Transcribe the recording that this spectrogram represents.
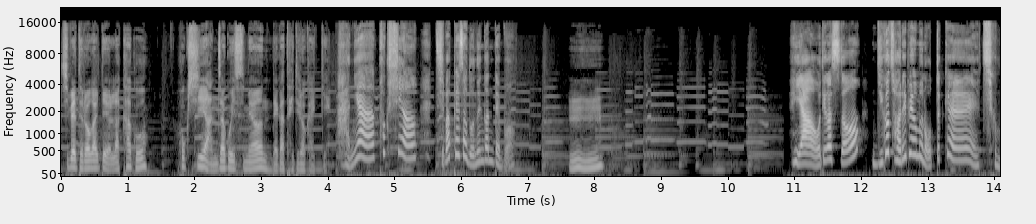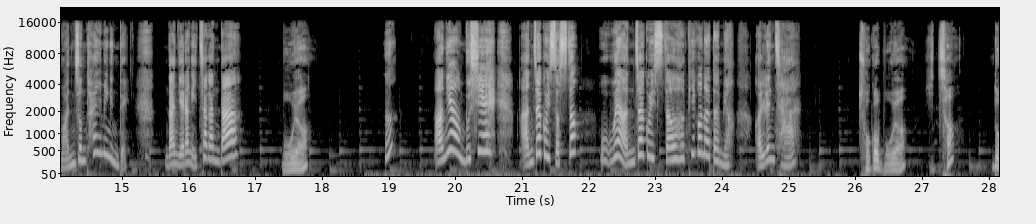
집에 들어갈 때 연락하고 혹시 안 자고 있으면 내가 데리러 갈게. 아니야, 푹 쉬어. 집 앞에서 노는 건데 뭐. 음, 야, 어디 갔어? 네가 자리 비우면 어떡해. 지금 완전 타이밍인데. 난 얘랑 2차 간다. 뭐야? 아니야, 무시해. 안 자고 있었어? 왜 안 자고 있어? 피곤하다며. 얼른 자. 저거 뭐야? 2차? 너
